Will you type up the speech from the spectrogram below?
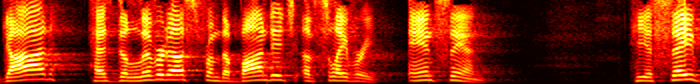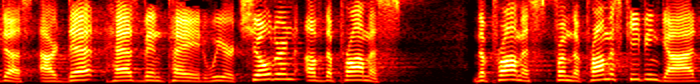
God has delivered us from the bondage of slavery and sin. He has saved us. Our debt has been paid. We are children of the promise. The promise from the promise keeping God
